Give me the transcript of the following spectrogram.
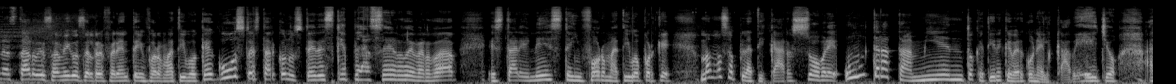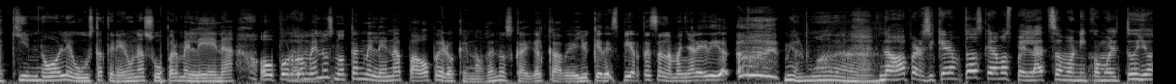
Buenas tardes amigos del referente informativo. Qué gusto estar con ustedes, qué placer de verdad estar en este informativo porque vamos a platicar sobre un tratamiento que tiene que ver con el cabello. A quien no le gusta tener una super melena o por lo menos no tan melena, Pao, pero que no se nos caiga el cabello y que despiertes en la mañana y digas, "Ay, mi almohada. No, pero si queremos, todos queremos pelazo, Moni, como el tuyo.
